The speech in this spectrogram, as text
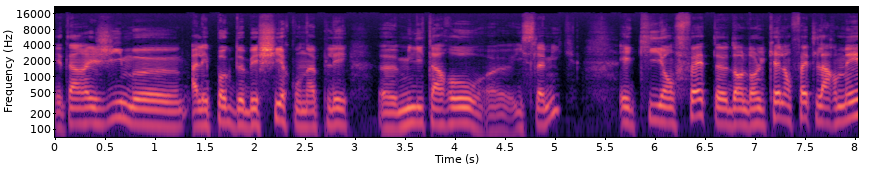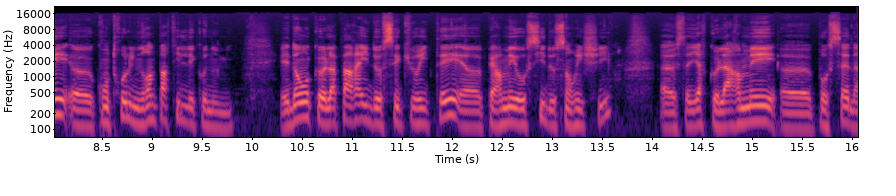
est un régime, euh, à l'époque de Béchir, qu'on appelait militaro-islamique et qui en fait dans, lequel en fait l'armée contrôle une grande partie de l'économie. Et donc l'appareil de sécurité permet aussi de s'enrichir, c'est-à-dire que l'armée possède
